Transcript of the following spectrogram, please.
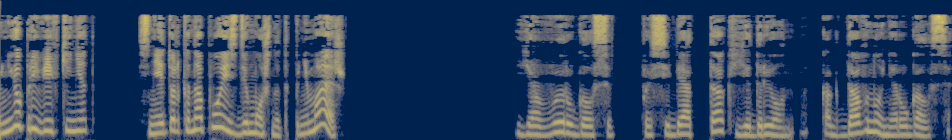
нее прививки нет. С ней только на поезде можно, ты понимаешь? Я выругался про себя так ядренно, как давно не ругался.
